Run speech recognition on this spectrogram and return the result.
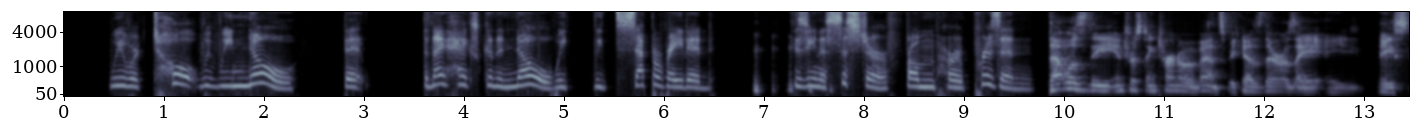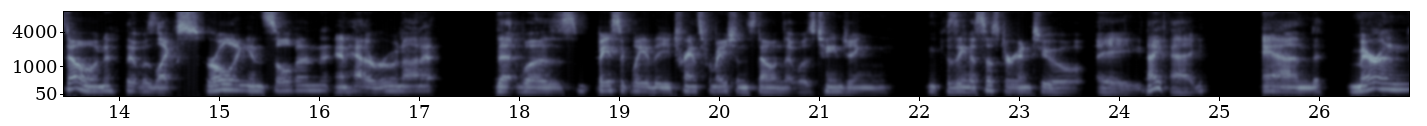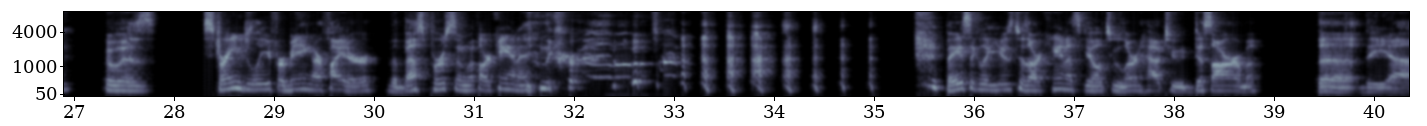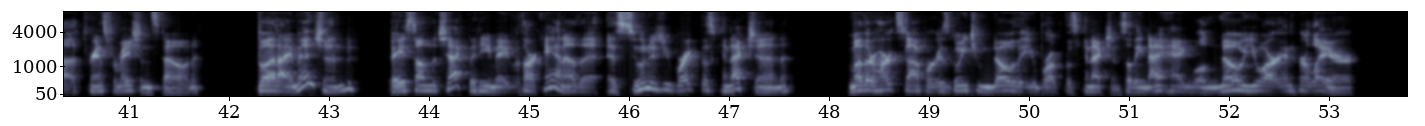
we were told we, we know that the night hag's gonna know we we separated Kazina's sister from her prison. that was the interesting turn of events because there was a, a a stone that was like scrolling in Sylvan and had a rune on it that was basically the transformation stone that was changing Kazina's sister into a night hag. And Marin, who is strangely for being our fighter, the best person with Arcana in the group. basically used his arcana skill to learn how to disarm the the uh, transformation stone. But I mentioned, based on the check that he made with Arcana, that as soon as you break this connection, Mother Heartstopper is going to know that you broke this connection. So the Night Hag will know you are in her lair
